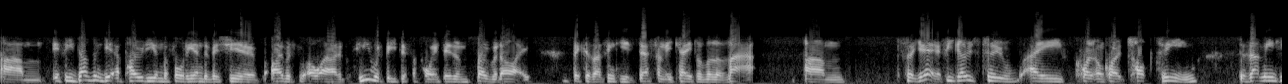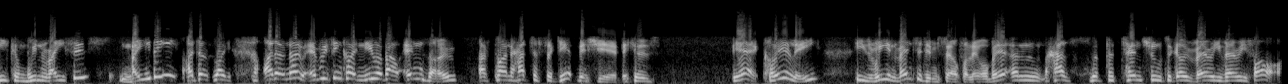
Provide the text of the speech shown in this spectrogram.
Um, if he doesn't get a podium before the end of this year, I would, oh, uh, he would be disappointed, and so would I, because I think he's definitely capable of that. Um, so yeah, if he goes to a quote unquote top team, does that mean he can win races? Maybe. I don't like. I don't know. Everything I knew about Enzo, I've kind of had to forget this year because, yeah, clearly he's reinvented himself a little bit and has the potential to go very, very far.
